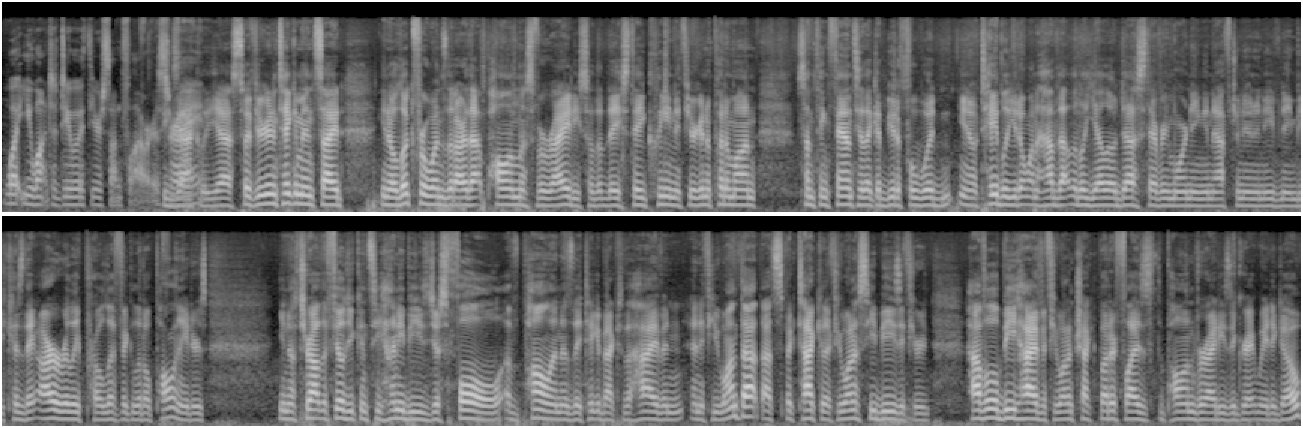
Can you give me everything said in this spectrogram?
what you want to do with your sunflowers, exactly, right? yeah. So if you're going to take them inside, you know, look for ones that are that pollenless variety so that they stay clean. If you're going to put them on something fancy like a beautiful wood, you know, table, you don't want to have that little yellow dust every morning and afternoon and evening because they are really prolific little pollinators. You know, throughout the field you can see honeybees just full of pollen as they take it back to the hive and, and if you want that, that's spectacular. If you want to see bees, if you have a little beehive, if you want to attract butterflies, the pollen variety is a great way to go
